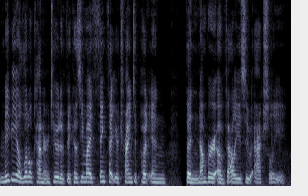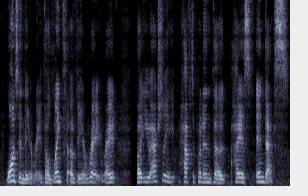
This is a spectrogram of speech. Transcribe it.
maybe a little counterintuitive because you might think that you're trying to put in the number of values you actually want in the array, the length of the array, right? But you actually have to put in the highest index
